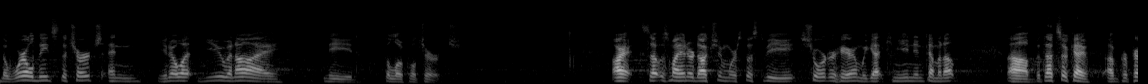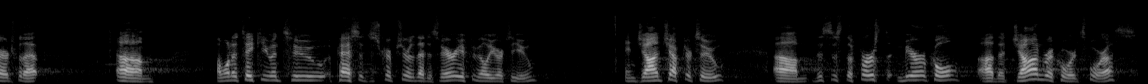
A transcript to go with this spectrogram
The world needs the church, and you know what? You and I need the local church. All right, so that was my introduction. We're supposed to be shorter here, and we got communion coming up, uh, but that's okay. I'm prepared for that. Um, I want to take you into a passage of scripture that is very familiar to you. In John chapter 2, um, this is the first miracle uh, that John records for us.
